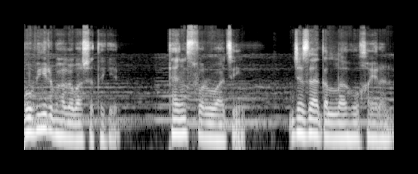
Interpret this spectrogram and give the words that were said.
গভীর ভালোবাসা থেকে। থ্যাংকস ফর ওয়াচিং জাজাক আল্লাহ খায়রান।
